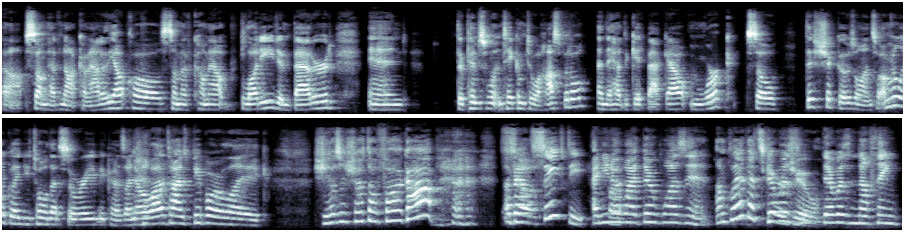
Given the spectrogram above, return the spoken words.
Uh, some have not come out of the outcalls. Some have come out bloodied and battered, and their pimps wouldn't take them to a hospital, and they had to get back out and work. So this shit goes on. So I'm really glad you told that story because I know a lot of times people are like, "She doesn't shut the fuck up about So- safety." and you know what? There wasn't. I'm glad that There scared was you. there was nothing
